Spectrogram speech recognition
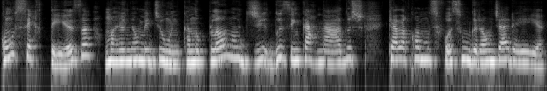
com certeza uma reunião mediúnica no plano de, dos encarnados que ela é como se fosse um grão de areia,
